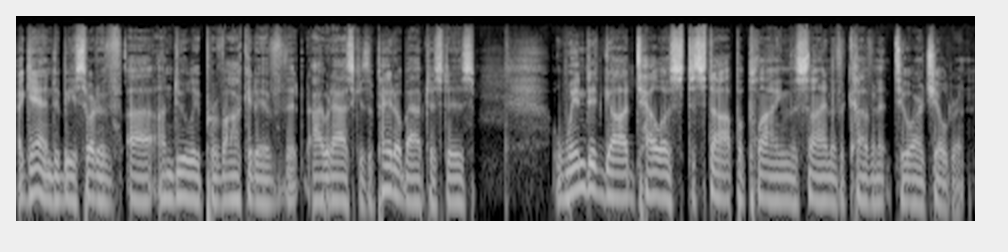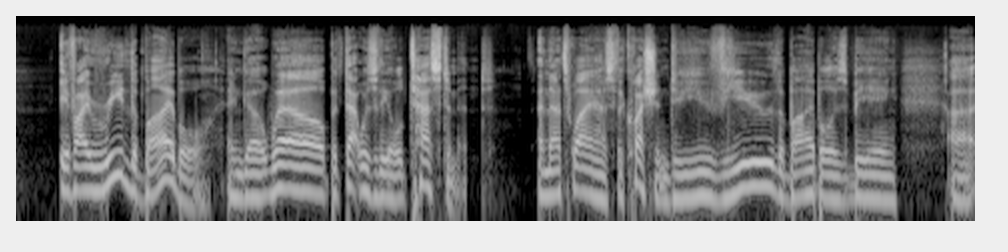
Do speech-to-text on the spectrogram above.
again, to be sort of uh, unduly provocative, that I would ask as a Paedo Baptist is when did God tell us to stop applying the sign of the covenant to our children? If I read the Bible and go, well, but that was the Old Testament, and that's why I asked the question Do you view the Bible as being uh,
